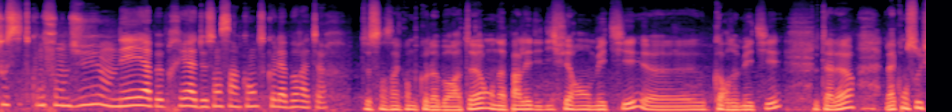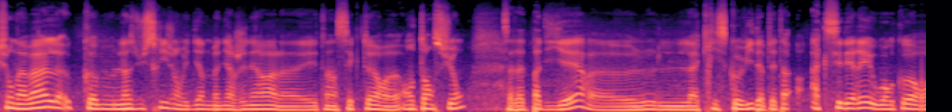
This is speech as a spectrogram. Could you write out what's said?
Tous sites confondus, on est à peu près à 250 collaborateurs. 250 collaborateurs. On a parlé des différents métiers, euh, corps de métier tout à l'heure. La construction navale, comme l'industrie, j'ai envie de dire de manière générale, euh, est un secteur euh, en tension. Ça date pas d'hier. La crise Covid a peut-être accéléré ou encore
